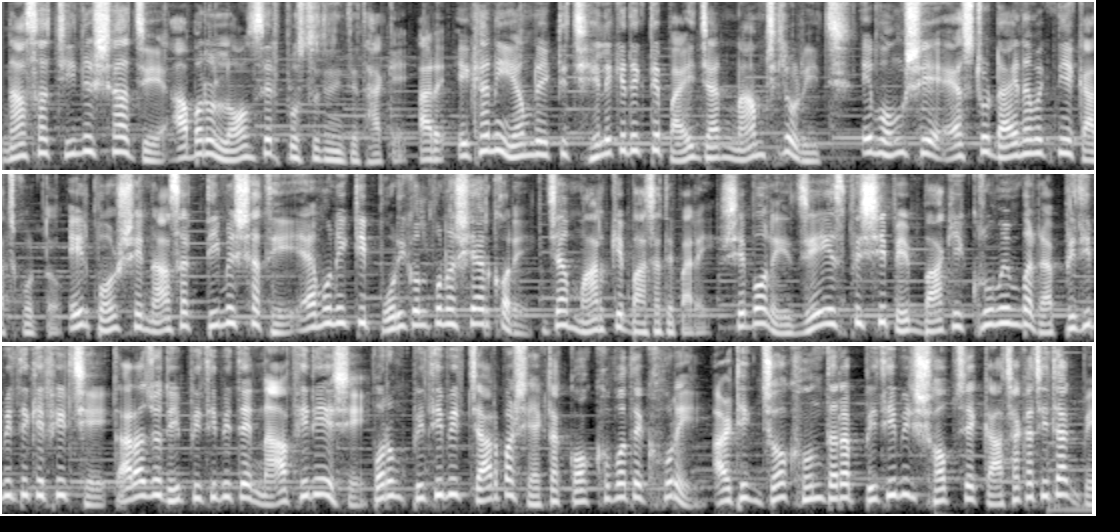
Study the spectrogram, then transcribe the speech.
নাসা চীনের সাহায্যে আবারও লঞ্চের প্রস্তুতি নিতে নিতে থাকে। আর এখানেই আমরা একটি ছেলেকে দেখতে পাই যার নাম ছিল রিচ এবং সে অ্যাস্ট্রো ডাইনামিক নিয়ে কাজ করত। এরপর সে নাসার টিমের সাথে এমন একটি পরিকল্পনা শেয়ার করে যা মার্ককে বাঁচাতে পারে। সে বলে, যে স্পেসশিপে বাকি ক্রু মেম্বাররা পৃথিবীর দিকে ফিরছে, তারা যদি পৃথিবীতে না ফিরে এসে, বরং পৃথিবীর চারপাশে একটা কক্ষপথে ঘোরে, আর ঠিক যখন তারা পৃথিবীর সবচেয়ে কাছাকাছি থাকবে,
